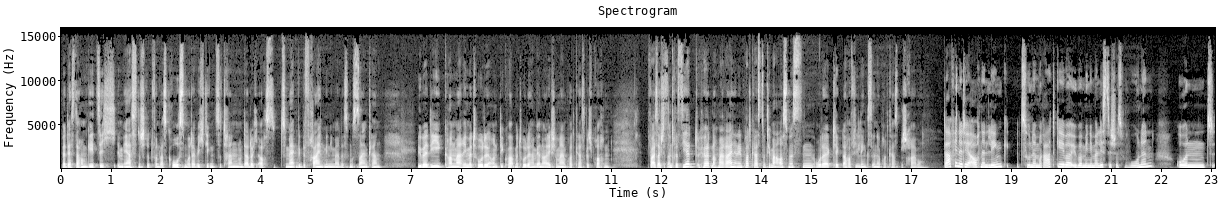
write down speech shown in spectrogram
bei der es darum geht, sich im ersten Schritt von was Großem oder Wichtigem zu trennen und dadurch auch so zu merken, wie befreiend Minimalismus sein kann. Über die KonMari-Methode und die Korb-Methode haben wir neulich schon mal im Podcast gesprochen. Falls euch das interessiert, hört noch mal rein in den Podcast zum Thema Ausmisten oder klickt auch auf die Links in der Podcast-Beschreibung. Da findet ihr auch einen Link zu einem Ratgeber über minimalistisches Wohnen und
